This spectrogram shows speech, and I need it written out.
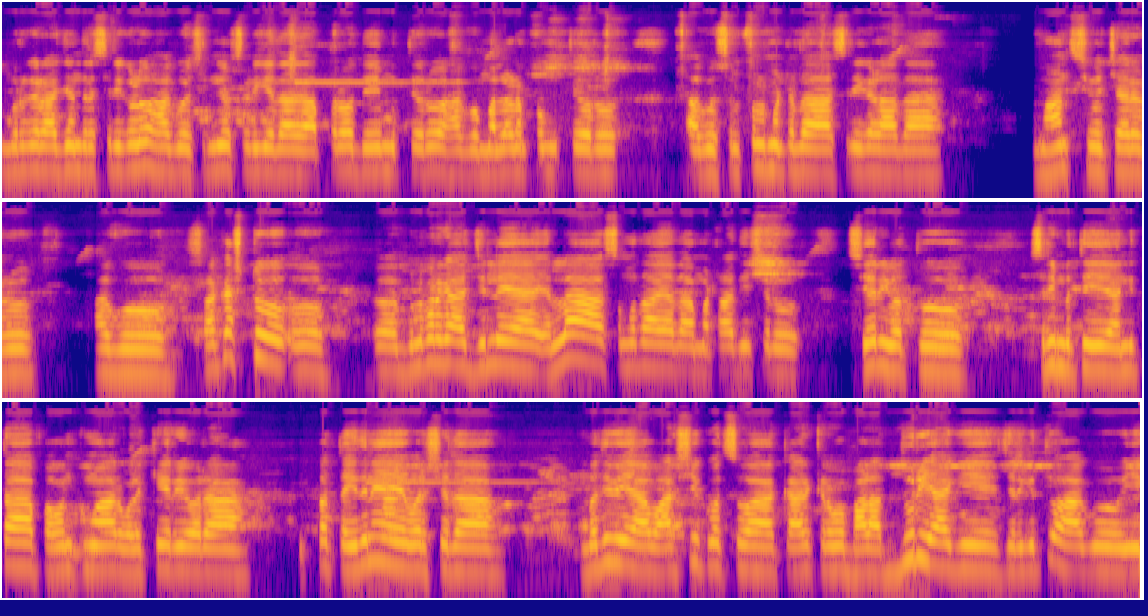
ಮುರುಘರಾಜೇಂದ್ರ ಶ್ರೀಗಳು ಹಾಗೂ ಶ್ರೀನಿವಾಸ ಅಡಿಗೆದ ಅಪ್ಪರೋ ದೇವಿಮೂರ್ತಿಯವರು ಹಾಗೂ ಮಲ್ಲಣ್ಣಪ್ಪ ಮೂರ್ತಿಯವರು ಹಾಗೂ ಸುಲ್ಫುಲ್ ಮಠದ ಶ್ರೀಗಳಾದ ಮಹಾಂತ ಶಿವಾಚಾರ್ಯರು ಹಾಗೂ ಸಾಕಷ್ಟು ಗುಲ್ಬರ್ಗ ಜಿಲ್ಲೆಯ ಎಲ್ಲ ಸಮುದಾಯದ ಮಠಾಧೀಶರು ಸೇರಿ ಇವತ್ತು ಶ್ರೀಮತಿ ಅನಿತಾ ಪವನ್ ಕುಮಾರ್ ಒಳಕೇರಿಯವರ ಇಪ್ಪತ್ತೈದನೇ ವರ್ಷದ ಮದುವೆಯ ವಾರ್ಷಿಕೋತ್ಸವ ಕಾರ್ಯಕ್ರಮ ಬಹಳ ಅದ್ದೂರಿಯಾಗಿ ಜರುಗಿತು ಹಾಗೂ ಈ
